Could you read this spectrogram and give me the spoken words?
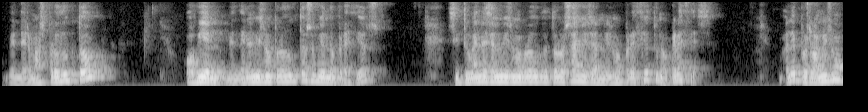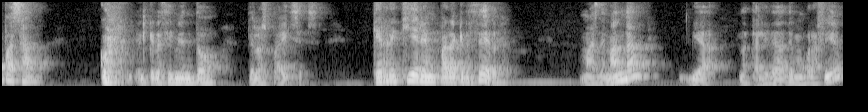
vender más producto, o bien vender el mismo producto subiendo precios. Si tú vendes el mismo producto todos los años al mismo precio, tú no creces. ¿Vale? Pues lo mismo pasa con el crecimiento de los países. ¿Qué requieren para crecer? Más demanda, vía natalidad, demografía,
